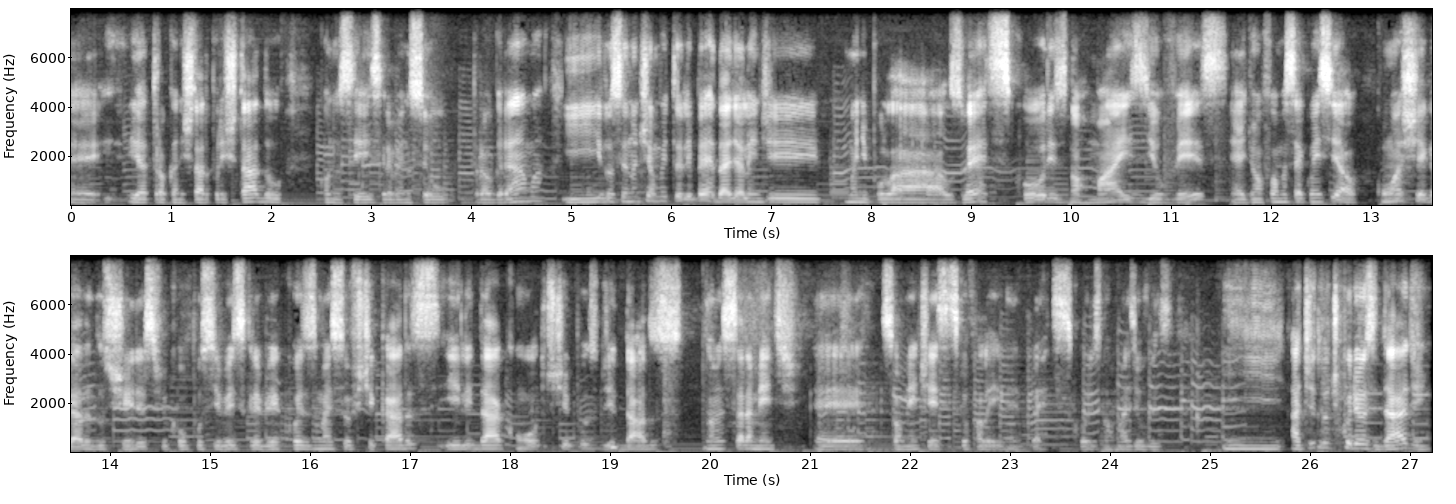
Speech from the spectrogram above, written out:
é, ia trocando estado por estado, quando você ia escrevendo seu programa e você não tinha muita liberdade além de manipular os vértices, cores normais e UVs é, de uma forma sequencial. Com a chegada dos shaders ficou possível escrever coisas mais sofisticadas e lidar com outros tipos de dados, não necessariamente é, somente esses que eu falei, né? vértices, cores normais e UVs. E a título de curiosidade,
